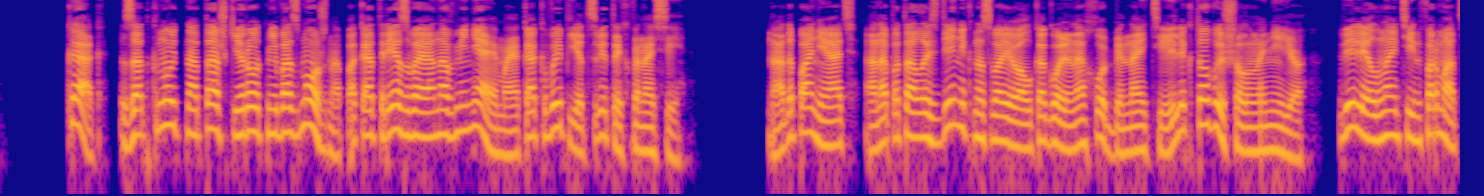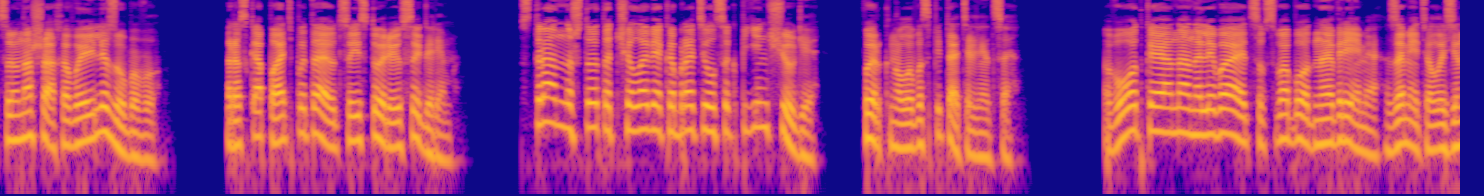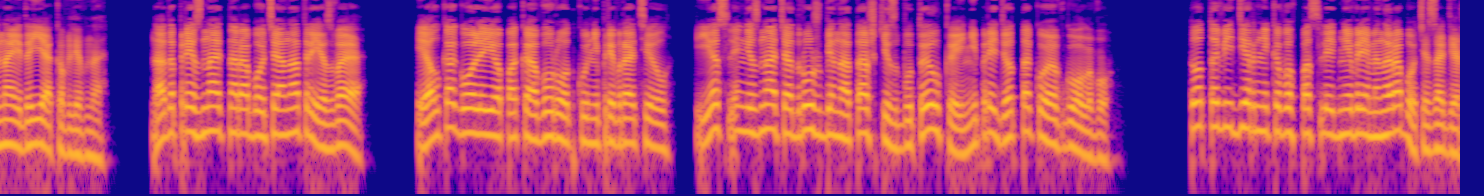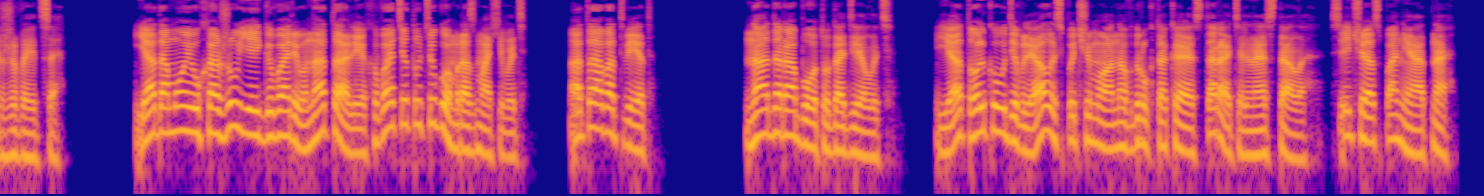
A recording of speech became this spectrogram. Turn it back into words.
«Как? Заткнуть Наташке рот невозможно, пока трезвая она вменяемая, как выпьет, святых выноси. Надо понять, она пыталась денег на свое алкогольное хобби найти или кто вышел на нее, велел найти информацию на Шахова или Зубову. Раскопать пытаются историю с Игорем. Странно, что этот человек обратился к пьянчуге, фыркнула воспитательница. «Водкой она наливается в свободное время», — заметила Зинаида Яковлевна. «Надо признать, на работе она трезвая. И алкоголь ее пока в уродку не превратил, если не знать о дружбе Наташки с бутылкой, не придет такое в голову. То-то Ведерникова в последнее время на работе задерживается. Я домой ухожу, ей говорю, Наталья, хватит утюгом размахивать. А та в ответ. Надо работу доделать. Я только удивлялась, почему она вдруг такая старательная стала. Сейчас понятно.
